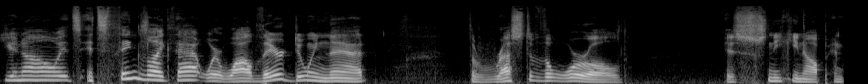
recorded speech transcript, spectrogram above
You know, it's it's things like that where while they're doing that, the rest of the world is sneaking up and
